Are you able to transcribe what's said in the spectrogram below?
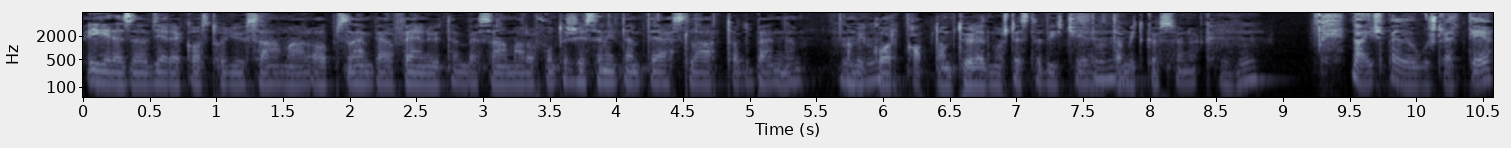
érezze a gyerek azt, hogy ő számára, az ember, a felnőtt ember számára fontos, és szerintem te ezt láttad bennem, uh-huh. amikor kaptam tőled most ezt a dicséretet, uh-huh. amit köszönök. Uh-huh. Na, és pedagógus lettél,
